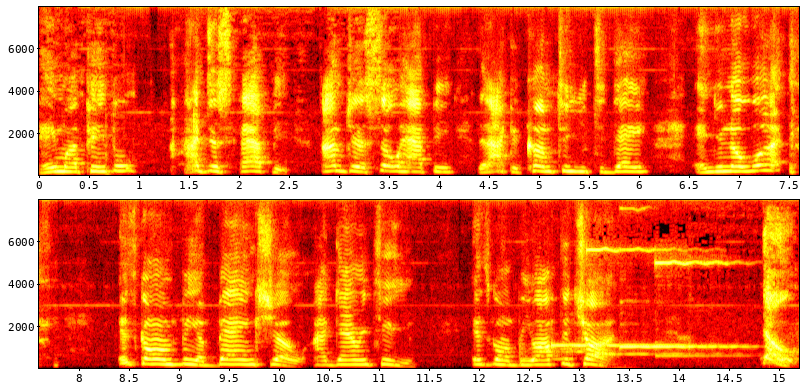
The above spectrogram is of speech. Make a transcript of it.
Hey, my people, I'm just happy. I'm just so happy that I could come to you today. And you know what? It's going to be a bang show. I guarantee you. It's going to be off the chart. Yo,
